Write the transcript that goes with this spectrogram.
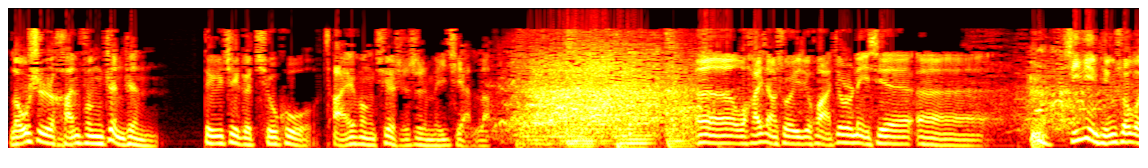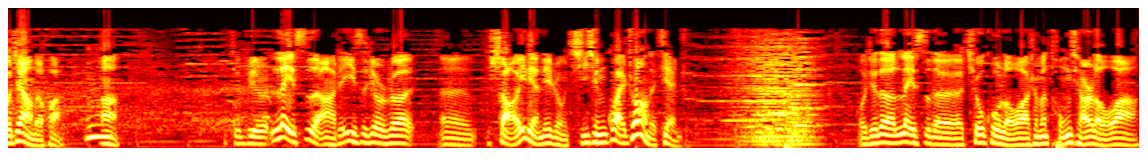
楼市寒风阵阵，对于这个秋裤，裁缝确实是没钱了。呃，我还想说一句话，就是那些呃，习近平说过这样的话嗯啊，就比如类似啊，这意思就是说，呃，少一点那种奇形怪状的建筑。我觉得类似的秋裤楼啊，什么铜钱楼啊，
